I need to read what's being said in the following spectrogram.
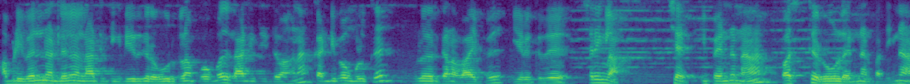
அப்படி வெளிநாட்டிலாம் லாட்டரி டிக்கெட் இருக்கிற ஊருக்கெலாம் போகும்போது லாட்டரி டிக்கெட் வாங்கினா கண்டிப்பாக உங்களுக்கு விழுவதற்கான வாய்ப்பு இருக்குது. சரிங்களா? சரி இப்போ என்னன்னா ஃபஸ்ட்டு ரூல் என்னன்னு பார்த்தீங்கன்னா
